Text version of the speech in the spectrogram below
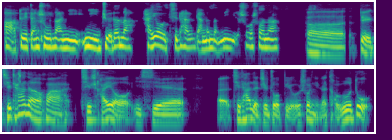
啊，对，丹叔，那你你觉得呢？还有其他两个能力，你说说呢？呃，对，其他的话，其实还有一些呃其他的支柱，比如说你的投入度。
